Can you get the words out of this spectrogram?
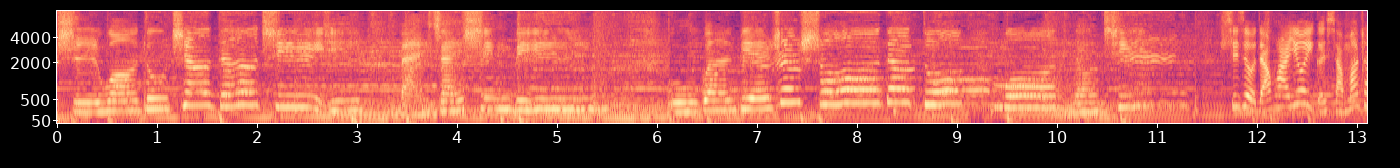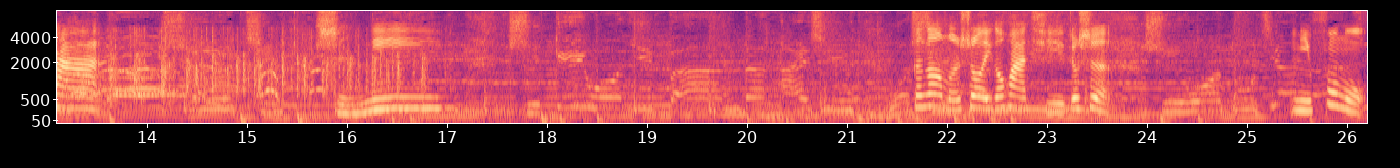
是我独家的记忆，摆在心底，不管别人说的多么难听。谢谢我家花又一个小猫爪。是你。刚刚我们说了一个话题，就是你父母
